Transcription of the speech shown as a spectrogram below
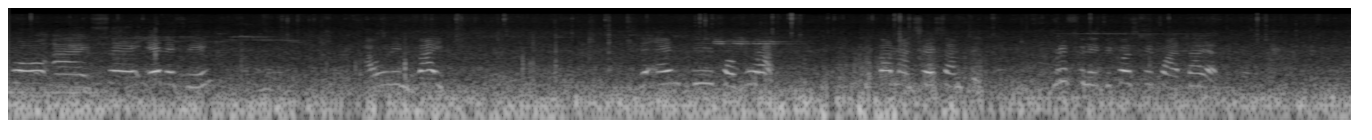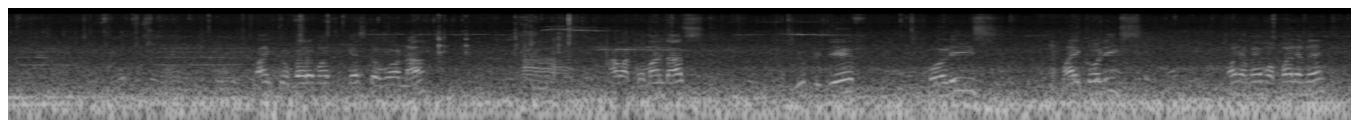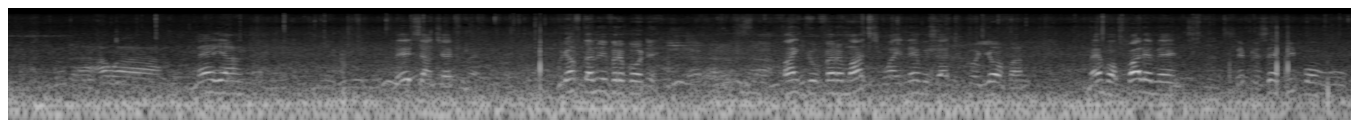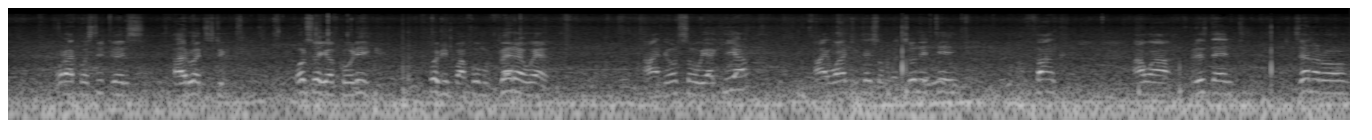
Before I say anything, I will invite the MP for Burak to come and say something briefly because people are tired. Thank you very much, guest of honor. Uh, our commanders, UPDF, police, my colleagues, honorable member of parliament, uh, our mayor, ladies and gentlemen. Good afternoon, everybody. Thank you very much. My name is Atiko Yovan, member of parliament, represent people who Vurra constituents, Arua district. Also your colleague, who have performed very well. And also we are here. I want to take this opportunity to thank our President General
